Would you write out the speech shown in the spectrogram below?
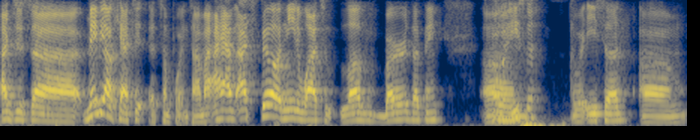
I just uh maybe I'll catch it at some point in time. I, I have I still need to watch Love Birds. I think. Oh, Um, Issa. With Issa. Um,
